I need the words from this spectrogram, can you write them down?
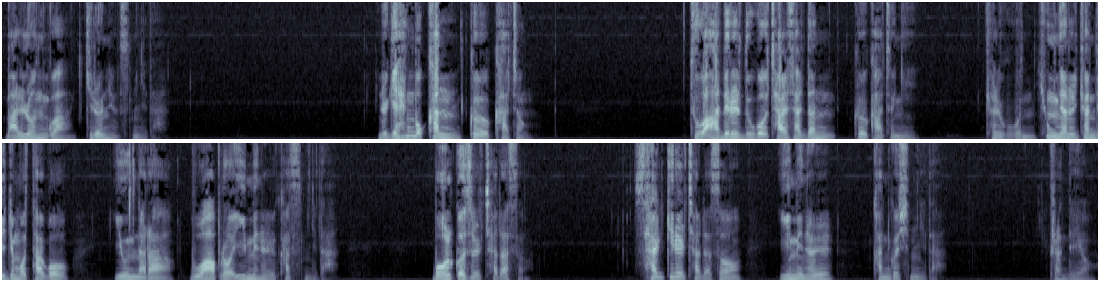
말론과 기론이었습니다. 이렇게 행복한 그 가정, 두 아들을 두고 잘 살던 그 가정이 결국은 흉년을 견디지 못하고 이웃나라 무압으로 이민을 갔습니다. 먹을 것을 찾아서 살 길을 찾아서 이민을 간 것입니다. 그런데요.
